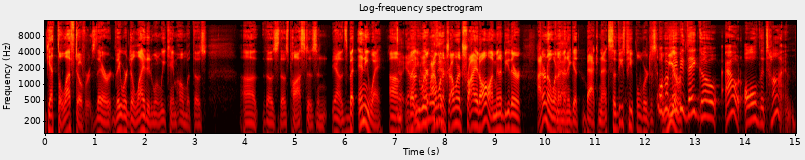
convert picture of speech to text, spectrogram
get the leftovers. They're they were delighted when we came home with those uh those those pastas and yeah it's- but anyway um Yeah, yeah, but I'm- you were I'm i with want to i want to try it all. I'm going to be there. I don't know when i'm going to get back next. So these people were just Well, but we are- maybe they go out all the time.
